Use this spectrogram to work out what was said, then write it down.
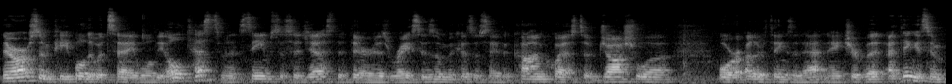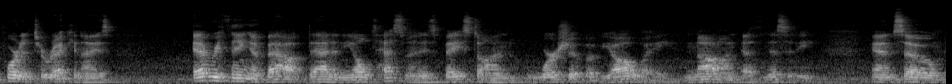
There are some people that would say, well, the Old Testament seems to suggest that there is racism because of, say, the conquest of Joshua or other things of that nature. But I think it's important to recognize everything about that in the Old Testament is based on worship of Yahweh, not on ethnicity. And so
